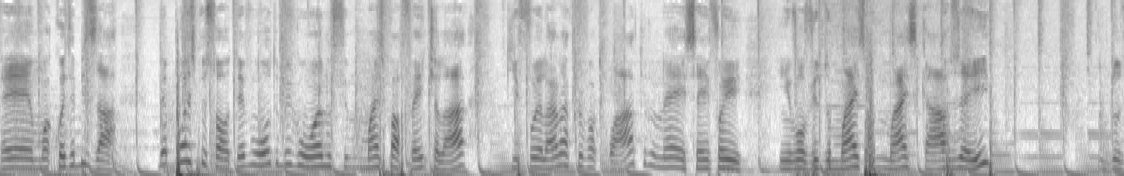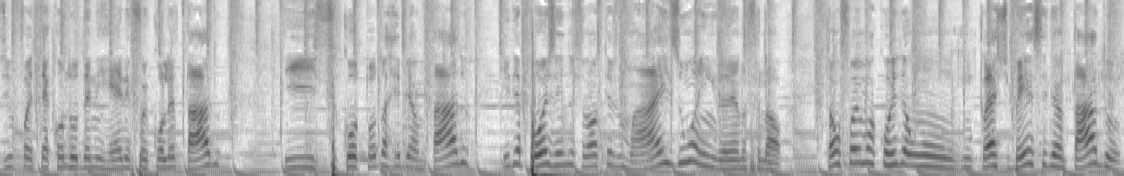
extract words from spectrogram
É uma coisa bizarra. Depois, pessoal, teve um outro Big One mais pra frente lá, que foi lá na curva 4, né? Esse aí foi envolvido mais, mais carros aí. Inclusive foi até quando o Danny Henry foi coletado e ficou todo arrebentado. E depois ainda no final teve mais um ainda, né? No final. Então foi uma corrida, um, um clash bem acidentado.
